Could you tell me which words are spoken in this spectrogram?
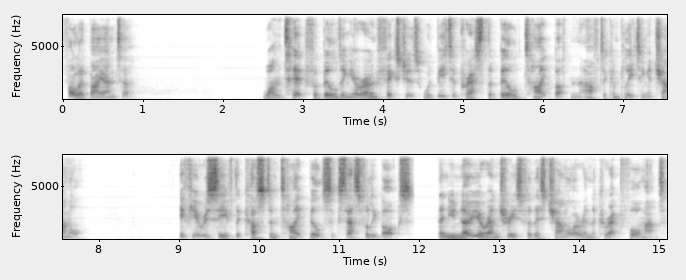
followed by Enter. One tip for building your own fixtures would be to press the Build Type button after completing a channel. If you receive the Custom Type Built Successfully box, then you know your entries for this channel are in the correct format.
